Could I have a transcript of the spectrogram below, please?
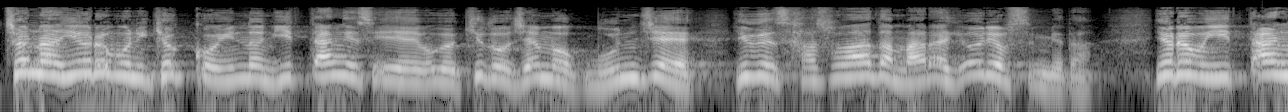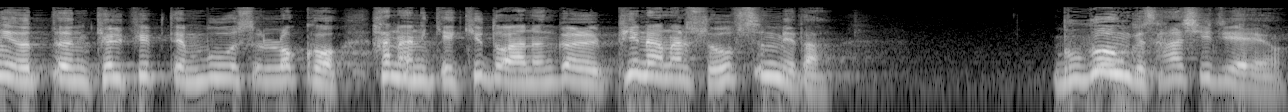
저나 여러분이 겪고 있는 이 땅에서의 그 기도 제목, 문제, 이거 사소하다 말하기 어렵습니다. 여러분, 이 땅에 어떤 결핍된 무엇을 놓고 하나님께 기도하는 걸 비난할 수 없습니다. 무거운 그 사실이에요.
